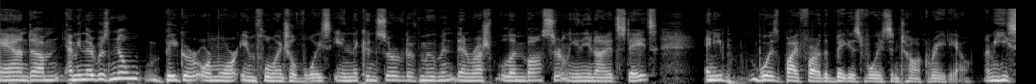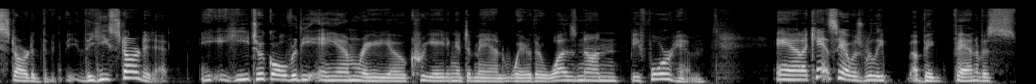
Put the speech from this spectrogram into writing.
And um, I mean, there was no bigger or more influential voice in the conservative movement than Rush Limbaugh, certainly in the United States. And he was by far the biggest voice in talk radio. I mean, he started the, the he started it. He, he took over the AM radio, creating a demand where there was none before him. And I can't say I was really a big fan of his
